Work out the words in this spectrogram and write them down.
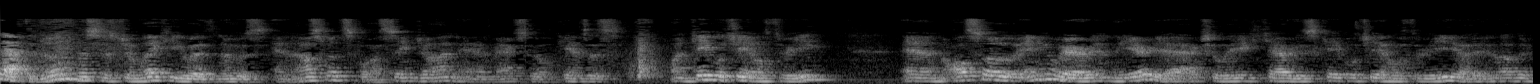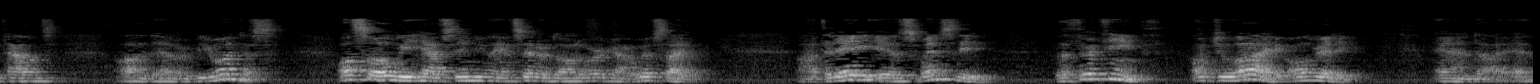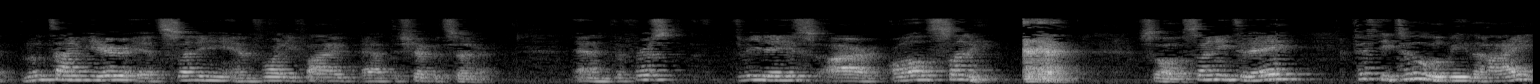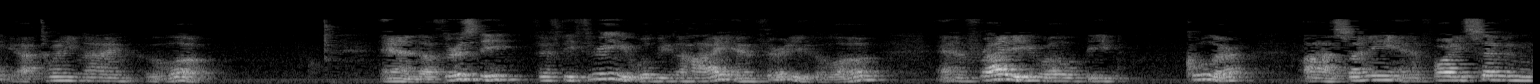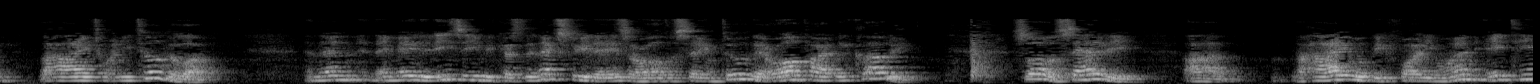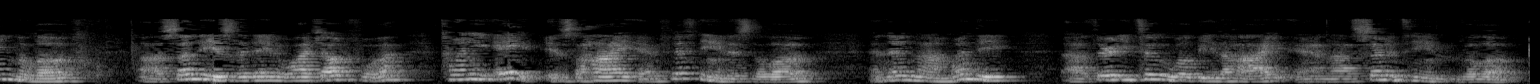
this is Jim Lakey with news and announcements for St. John and Macksville, Kansas on cable channel three. And also anywhere in the area actually carries cable channel three uh, in other towns uh, that are beyond us. Also, we have sandylandcenter.org, our website. Uh, today is Wednesday, the 13th of July already. And uh, at noontime here, it's sunny and 45 at the Shepherd Center. And the first three days are all sunny. so sunny today, 52 will be the high, uh, 29 the low. And uh, Thursday, 53 will be the high and 30 the low. And Friday will be cooler, uh, sunny and 47 the high, 22 the low. And then they made it easy because the next three days are all the same too. They're all partly cloudy. So Saturday, uh, the high will be 41, 18 the low. Uh, Sunday is the day to watch out for. 28 is the high and 15 is the low. And then uh, Monday, uh, 32 will be the high and uh, 17 the low.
